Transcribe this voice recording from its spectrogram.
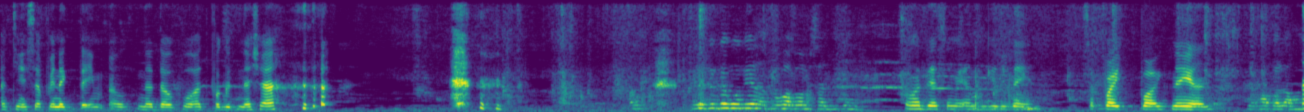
At yung isa pinag-time out na daw po at pagod na siya. Nagdadago din at ka na. Mga oh, sa may anong gilid na yan. Sa park-park na yan. Mukha pala akong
